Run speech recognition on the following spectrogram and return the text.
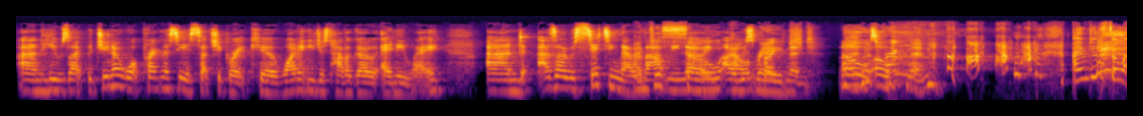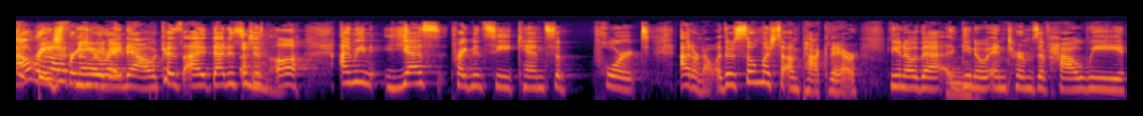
And he was like, But you know what? Pregnancy is such a great cure. Why don't you just have a go anyway? And as I was sitting there without me so knowing, I was pregnant. Oh, I was oh. pregnant. I'm just so outraged for no you idea. right now because I that is just oh I mean, yes, pregnancy can support I don't know. There's so much to unpack there. You know that mm. you know in terms of how we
